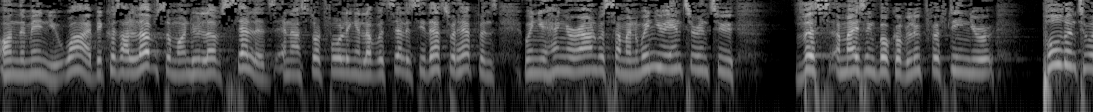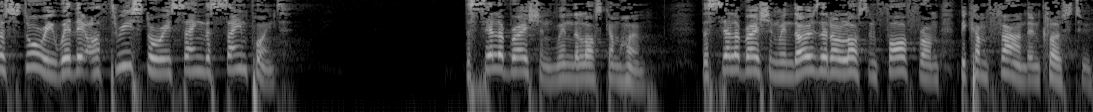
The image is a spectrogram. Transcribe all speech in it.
on the menu. Why? Because I love someone who loves salads and I start falling in love with salads. See, that's what happens when you hang around with someone. When you enter into this amazing book of Luke 15, you're pulled into a story where there are three stories saying the same point. The celebration when the lost come home. The celebration when those that are lost and far from become found and close to.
